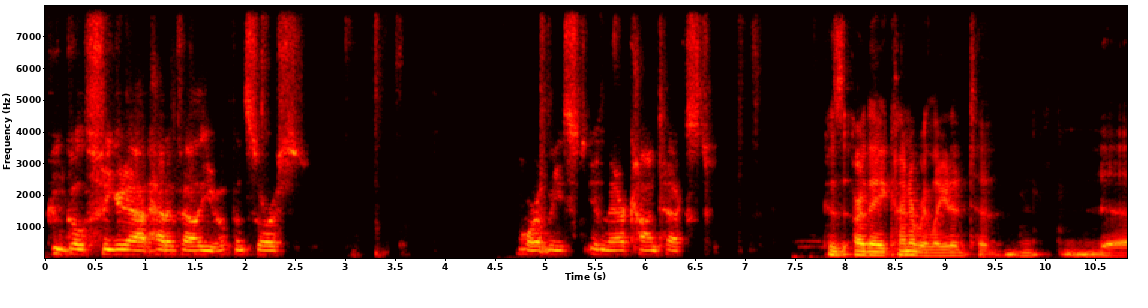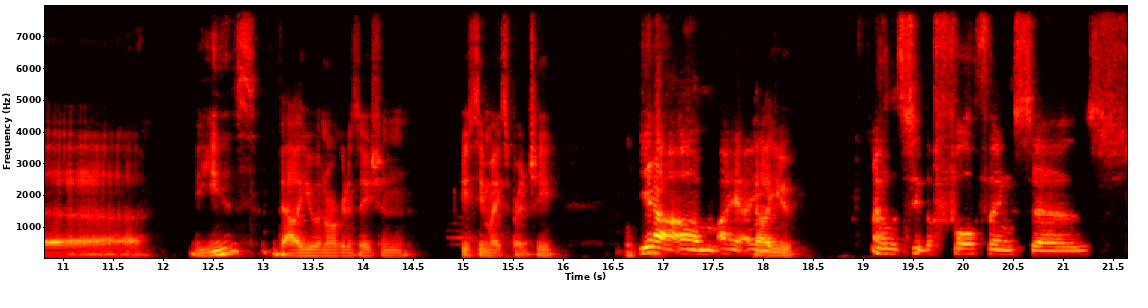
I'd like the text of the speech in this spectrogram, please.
Google figured out how to value open source. Or at least in their context. Because are they kind of related to the these value and organization? Do you see my spreadsheet? Yeah, um, I, I, Value. oh, let's see, the full thing says,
